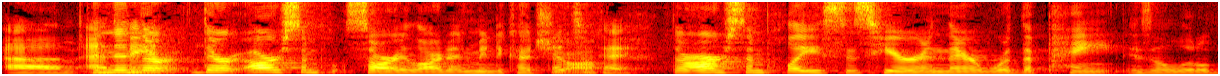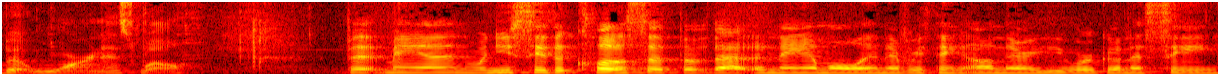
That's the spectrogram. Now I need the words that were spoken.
Um, And then the- there there are some sorry, Laura, I didn't mean to cut you off. okay. There are some places here and there where the paint is a little bit worn as well. But man, when you see the close up of that enamel and everything on there, you are going to see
